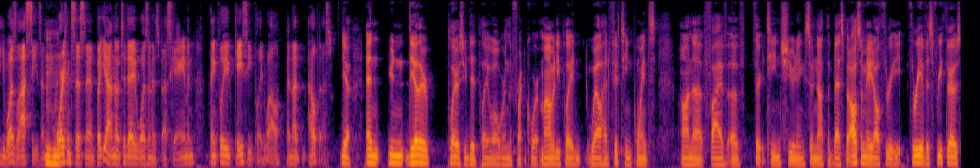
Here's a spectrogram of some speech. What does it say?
he was last season. Mm-hmm. More consistent. But yeah, no, today wasn't his best game, and thankfully Casey played well, and that helped us. Yeah, and you, the other players who did play well were in the front court. Mamadi played well, had 15 points on a five of 13 shooting, so not the best, but also made all three three of his free throws.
